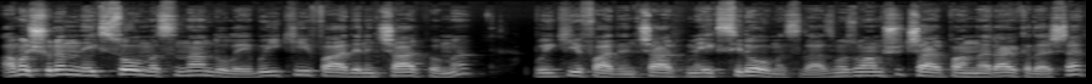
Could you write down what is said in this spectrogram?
Ama şuranın eksi olmasından dolayı bu iki ifadenin çarpımı bu iki ifadenin çarpımı eksili olması lazım. O zaman şu çarpanları arkadaşlar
